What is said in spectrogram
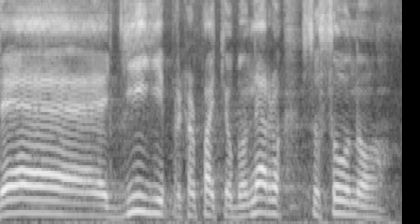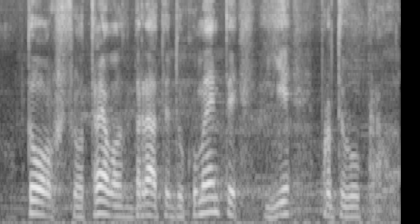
де дії Прикарпаття Обленерго стосовно того, що треба збирати документи, є противоправні.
